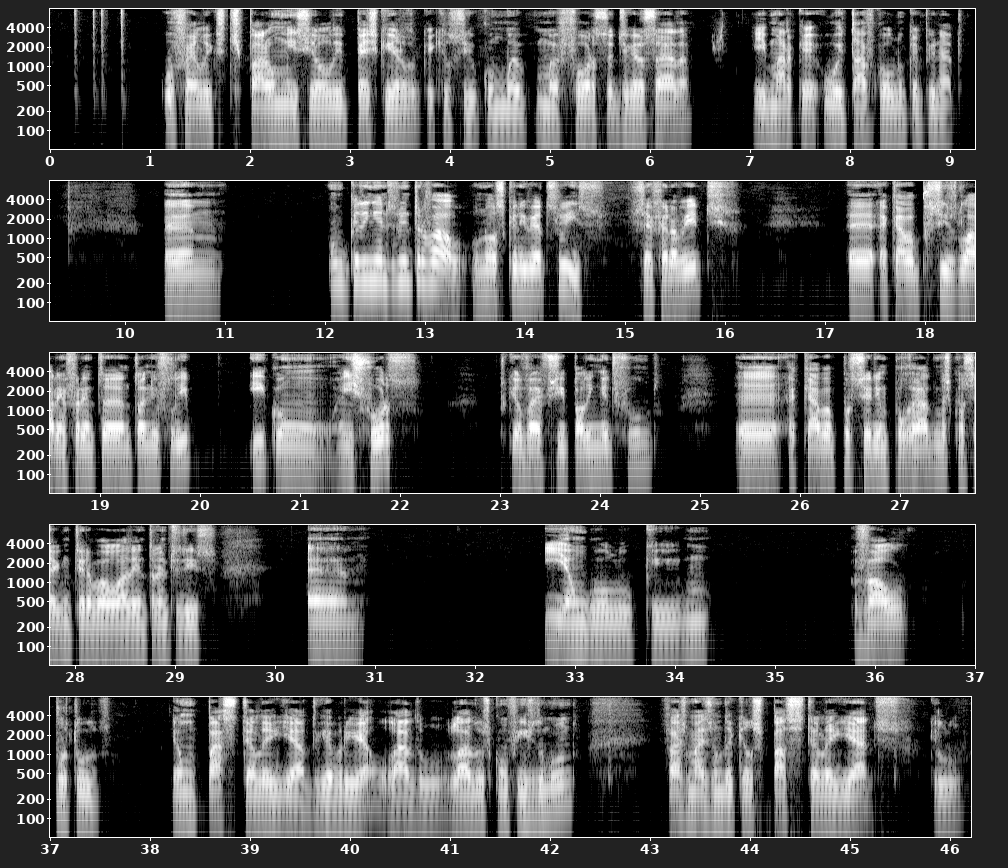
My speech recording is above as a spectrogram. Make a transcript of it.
o Félix dispara um míssil ali de pé esquerdo, que aquilo saiu com uma, uma força desgraçada e marca o oitavo gol no campeonato. Um, um bocadinho antes do intervalo, o nosso canivete suíço, Seferovic, uh, acaba por se isolar em frente a António Felipe e com em esforço, porque ele vai fugir para a linha de fundo, uh, acaba por ser empurrado, mas consegue meter a bola lá dentro antes disso. Uh, e é um golo que vale por tudo. É um passe teleguiado de Gabriel, lá, do, lá dos confins do mundo. Faz mais um daqueles passos teleguiados. Aquilo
